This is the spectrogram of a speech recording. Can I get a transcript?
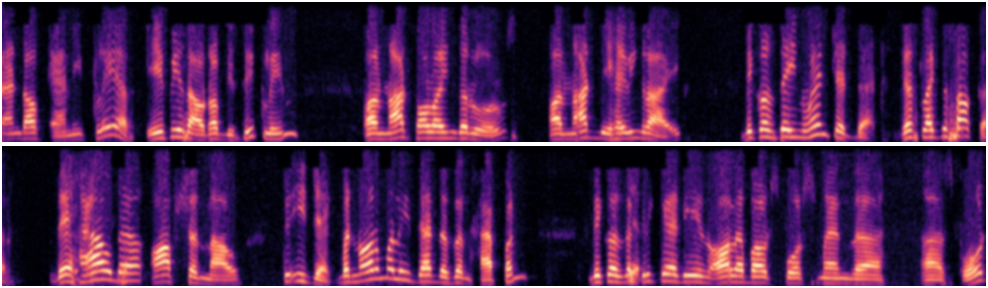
send off any player if he is out of discipline or not following the rules or not behaving right, because they invented that, just like the soccer. They have the option now to eject, but normally that doesn't happen because the cricket is all about sportsman uh, uh, sport,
